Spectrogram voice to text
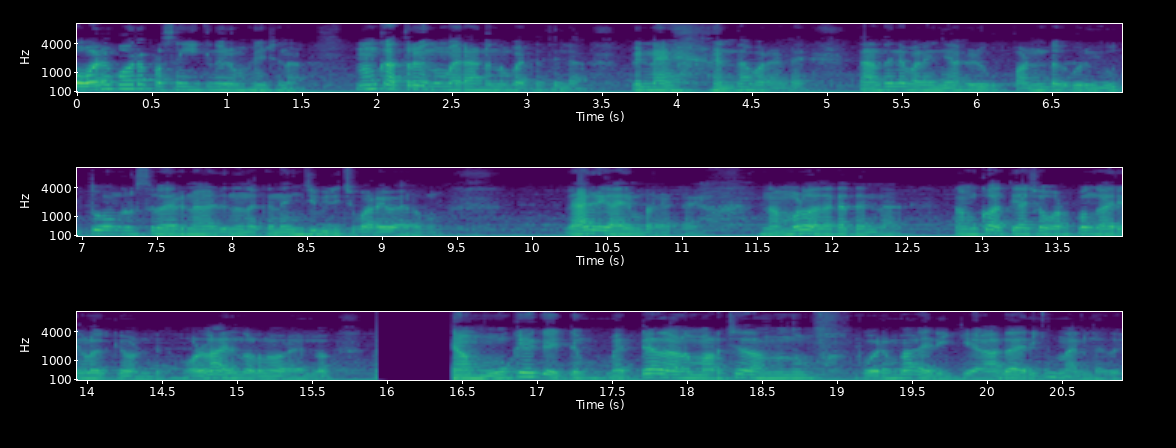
കോര കോര പ്രസംഗിക്കുന്ന ഒരു മനുഷ്യനാണ് നമുക്ക് അത്രയൊന്നും വരാനൊന്നും പറ്റത്തില്ല. പിന്നെ എന്താ പറയണ്ടേ? താൻ തന്നെ പറയും ഞാനൊരു പണ്ട് ഒരു യൂത്ത് കോൺഗ്രസ്സുകാരനായിരുന്നു എന്നൊക്കെ നെഞ്ചു പിരിച്ച് പറയുമായിരുന്നു. വേറൊരു കാര്യം പറയട്ടെ? നമ്മളും അതൊക്കെ തന്നെ. നമുക്കും അത്യാവശ്യം ഉറപ്പും കാര്യങ്ങളൊക്കെ ഉണ്ട്. ഉള്ള കാര്യം തുറന്നു പറയാമല്ലോ ഞാൻ മൂക്കേ കയറ്റും മറ്റേതാണ് മറിച്ചതാണെന്നൊന്നും പുരമ്പായിരിക്കുക അതായിരിക്കും നല്ലത്.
